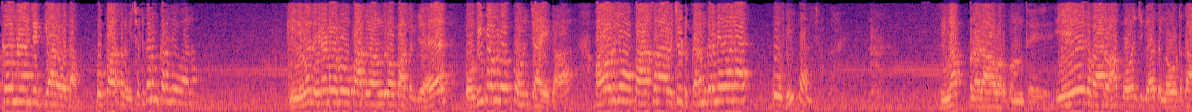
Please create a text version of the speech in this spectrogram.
कर्मिणांच ज्ञानवता उपासना विचट कर्म करने वाला केवल हिरण्य उपासक अंग्रोपासक जो है, वो भी ब्रह्म लोग पहुँच जाएगा और जो उपासना विचुट कर्म करने वाला है, वो भी पहुँच जाता है। न पुनरावर्तन थे एक बार वहाँ पहुँच गया तो लौटता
